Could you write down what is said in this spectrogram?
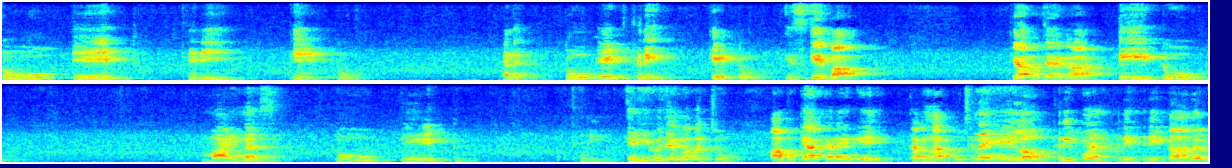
टू एट थ्री के टू। है ना? टू एट थ्री के टू। इसके बाद क्या हो जाएगा? T two minus two eight three. यही हो जाएगा बच्चों। अब क्या करेंगे? करना कुछ नहीं है। Log three point three three का अगर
